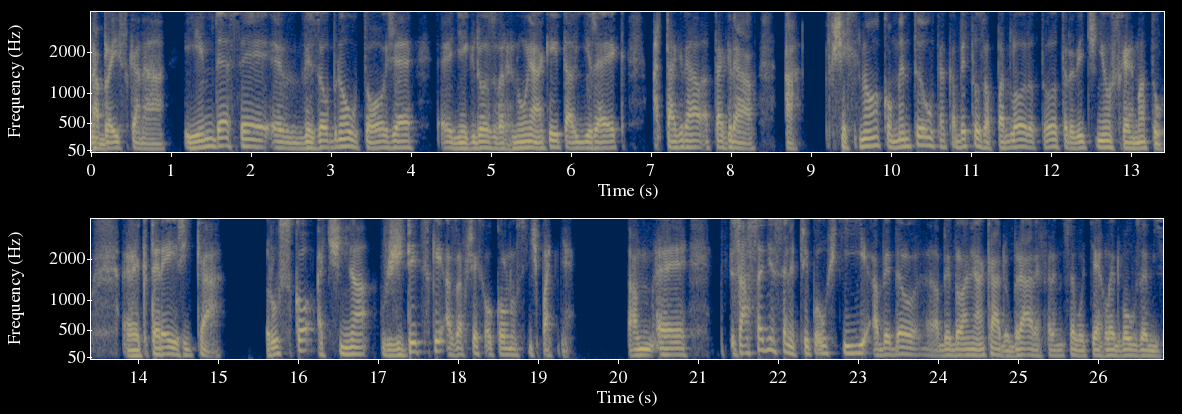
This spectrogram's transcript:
nablejskaná, jinde si eh, vyzobnou to, že někdo zvrhnul nějaký talířek a tak dál a tak dál. Všechno komentují tak, aby to zapadlo do toho tradičního schématu, eh, který říká, Rusko a Čína vždycky a za všech okolností špatně. Tam eh, zásadně se nepřipouští, aby, byl, aby byla nějaká dobrá reference o těchto dvou zemích.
